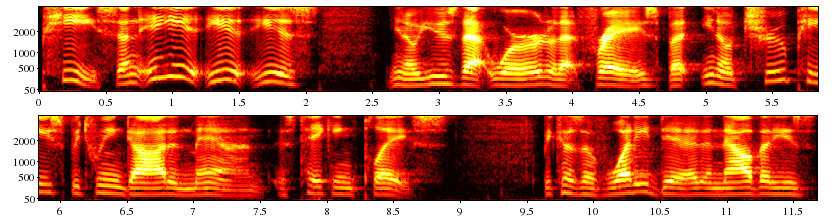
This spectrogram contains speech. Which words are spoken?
peace. And he, he, he is, you know, used that word or that phrase, but, you know, true peace between God and man is taking place because of what he did. And now that he's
